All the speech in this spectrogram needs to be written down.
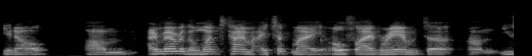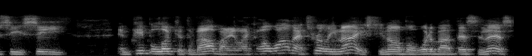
You know, um, I remember the one time I took my 05 Ram to um, UCC, and people looked at the valve body like, "Oh, wow, that's really nice," you know. But what about this and this?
